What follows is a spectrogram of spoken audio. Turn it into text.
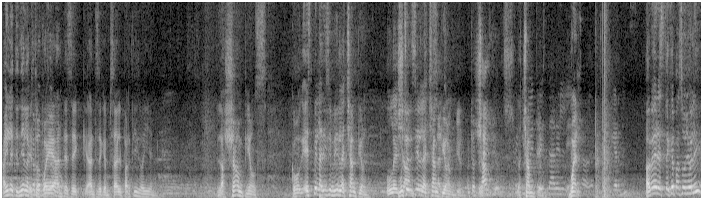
Ahí le tenía la Esto cama. fue antes de, antes de que empezara el partido, ahí en la Champions. Como que es peladísimo decir la Champion. Le Muchos Champ- dicen la Champion. Champion. Champions. La Champion. Bueno, A ver, este, ¿qué pasó, Yoli?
